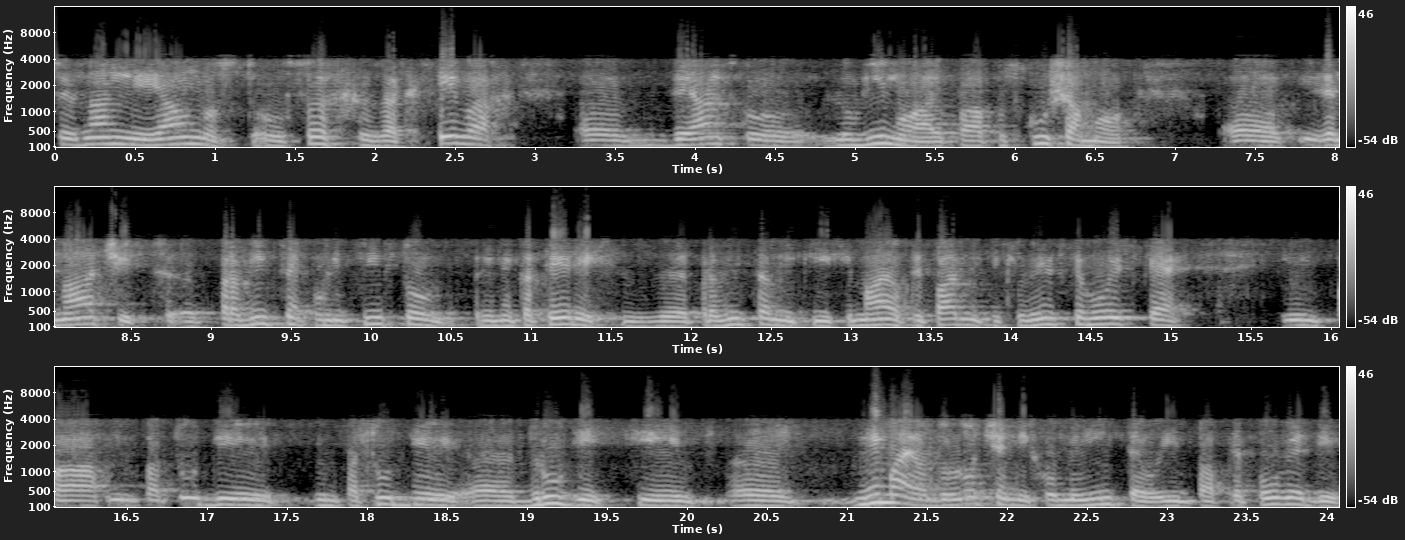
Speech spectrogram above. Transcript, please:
seznanili javnost o vseh zahtevah, uh, dejansko lovimo ali pa poskušamo uh, izenačiti eh, pravice policistov pri nekaterih z pravicami, ki jih imajo pripadniki slovenske vojske in pa, in pa tudi, in pa tudi uh, drugi, ki uh, nimajo določenih omejitev in pa prepovedi,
